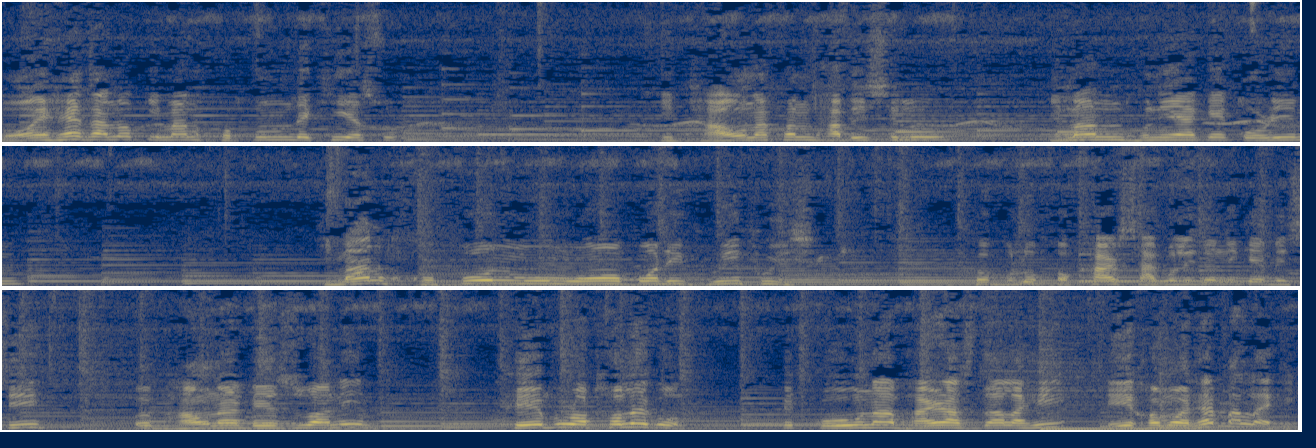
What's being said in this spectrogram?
মইহে জানো কিমান সপোন দেখি আছো। এই ভাওনাখন ভাবিছিলো কিমান ধুনীয়াকে কৰিম। কিমান সপোন মোৰ মূৰৰ ওপৰেদি ঘূৰি ফুৰিছে। বোলো সখাৰ ছাগলীজনীকে বেছি ঐ ভাওনাৰ ড্ৰেছযোৰ আনিম। সেইবোৰ অথলে গ'ল। এই কৰোণা ভাইৰাছডাল আহি এই সময়তহে পালেহি।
